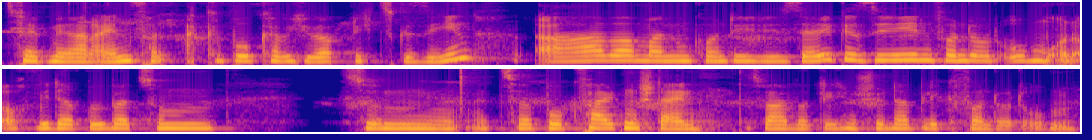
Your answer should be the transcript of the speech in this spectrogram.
Es fällt mir gerade ein, von Ackeburg habe ich überhaupt nichts gesehen, aber man konnte die Selke sehen von dort oben und auch wieder rüber zum, zum, zur Burg Falkenstein. Das war wirklich ein schöner Blick von dort oben.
